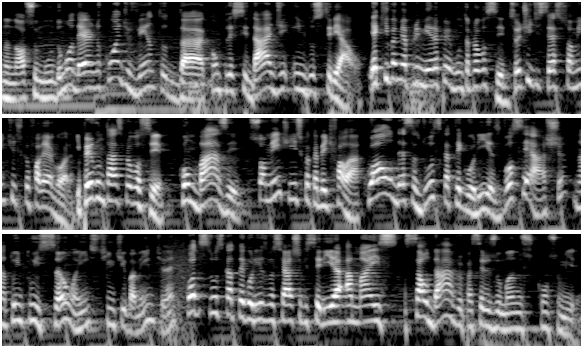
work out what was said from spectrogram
no nosso mundo moderno com o advento da complexidade industrial. E aqui vai minha primeira pergunta para você. Se eu te dissesse somente isso que eu falei agora e perguntasse para você, com base somente nisso que eu acabei de falar, qual dessas duas categorias você acha, na tua intuição aí, instintivamente, né? Qual dessas duas categorias você acha que seria a mais saudável para seres humanos consumirem?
